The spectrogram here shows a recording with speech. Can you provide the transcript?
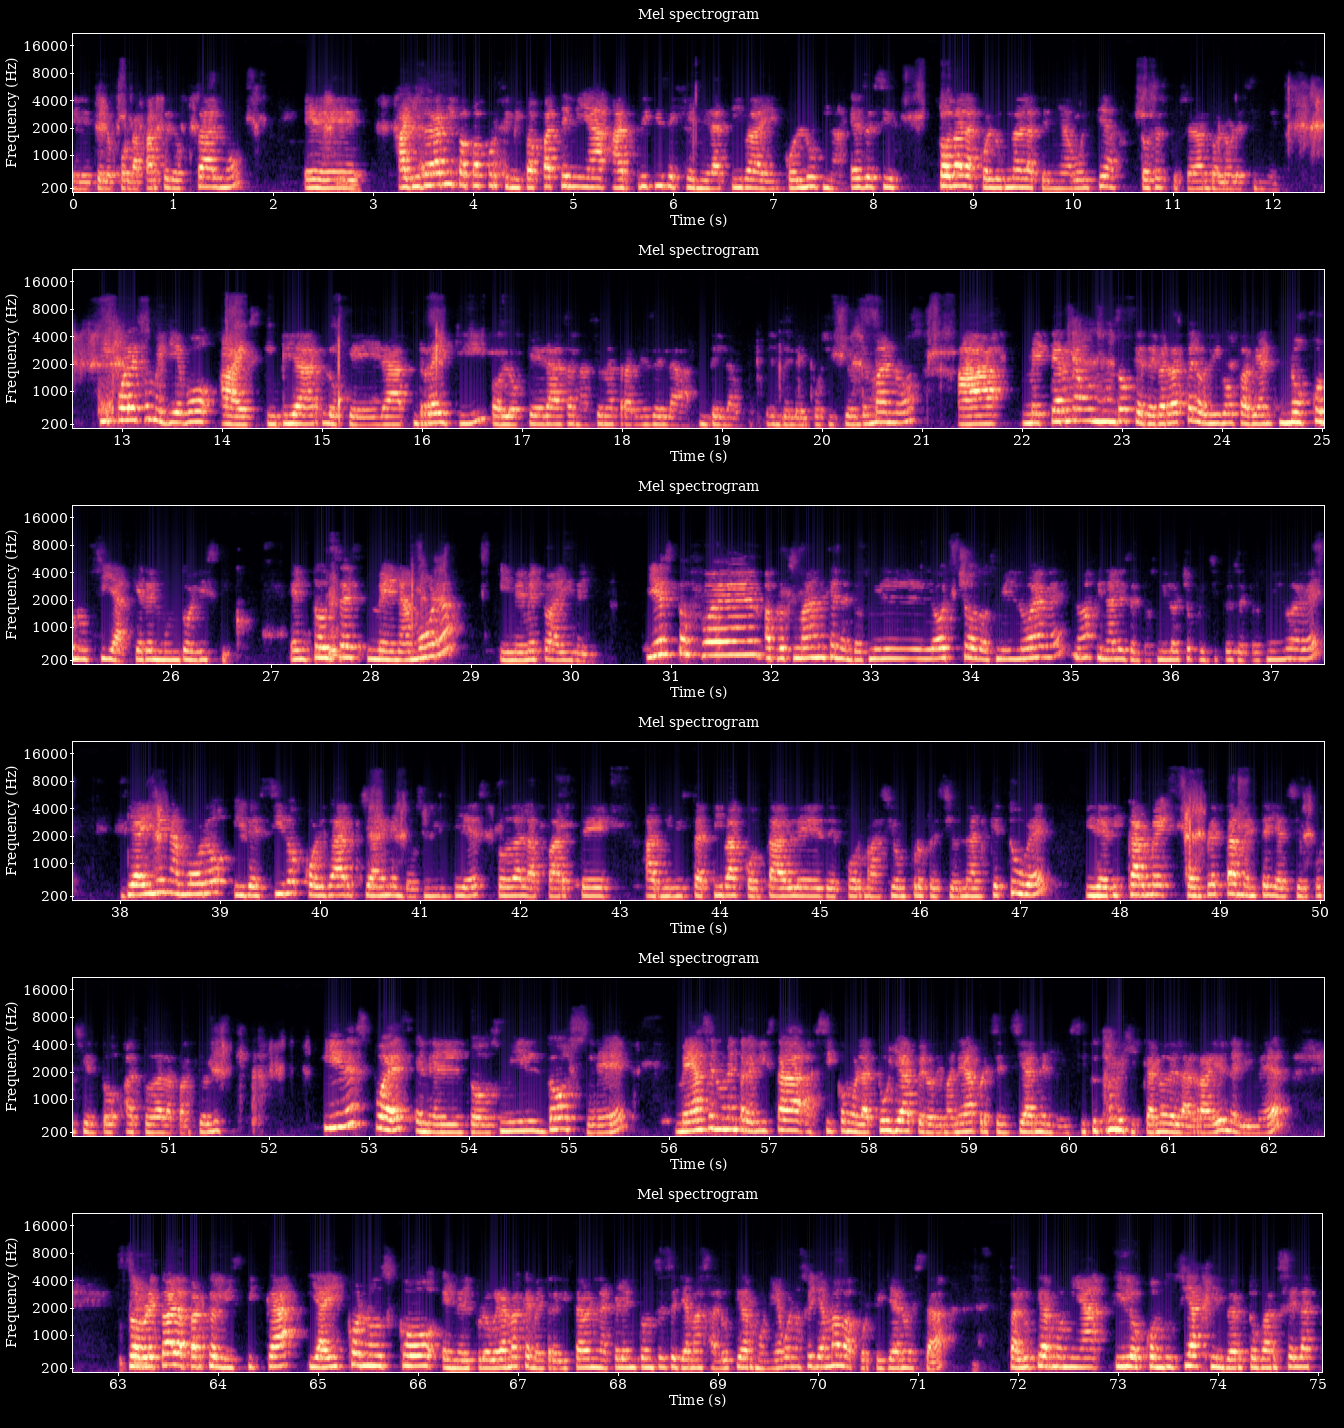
eh, pero por la parte de oftalmo. Eh, ayudar a mi papá porque mi papá tenía artritis degenerativa en columna, es decir, toda la columna la tenía volteada, entonces pues eran dolores inmensos. Y por eso me llevo a estudiar lo que era Reiki o lo que era sanación a través de la, de la, de la imposición de manos, a meterme a un mundo que de verdad te lo digo, Fabián, no conocía, que era el mundo holístico. Entonces me enamora y me meto ahí de Y esto fue aproximadamente en el 2008, 2009, ¿no? A finales del 2008, principios del 2009. De ahí me enamoro y decido colgar ya en el 2010 toda la parte administrativa, contable, de formación profesional que tuve y dedicarme completamente y al 100% a toda la parte holística. Y después, en el 2012, me hacen una entrevista así como la tuya, pero de manera presencial en el Instituto Mexicano de la Radio, en el IMER, sobre toda la parte holística, y ahí conozco en el programa que me entrevistaron en aquel entonces, se llama Salud y Armonía, bueno, se llamaba porque ya no está, Salud y Armonía, y lo conducía Gilberto Barcelata.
